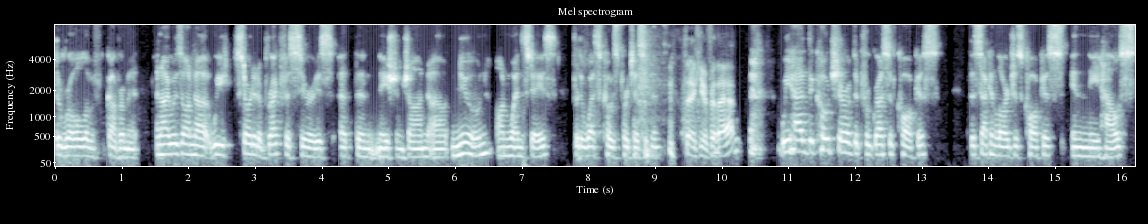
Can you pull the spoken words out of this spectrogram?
the role of government. And I was on, a, we started a breakfast series at the Nation, Jon, uh, noon on Wednesdays for the West Coast participants. Thank you for that. we had the co chair of the Progressive Caucus, the second largest caucus in the House,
